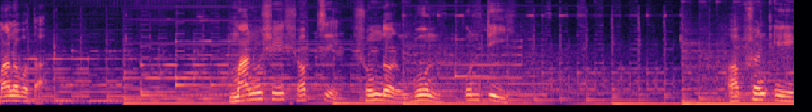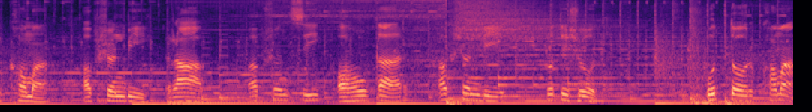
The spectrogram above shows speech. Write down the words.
মানবতা। মানুষের সবচেয়ে সুন্দর গুণ কোনটি? অপশন এ, ক্ষমা। অপশন বি, রাগ। অপশন সি, অহংকার। অপশন ডি, প্রতিশোধ। উত্তর, ক্ষমা।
